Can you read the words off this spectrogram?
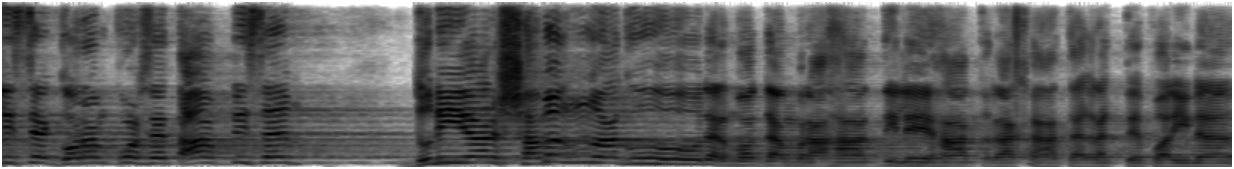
দিছে, গরম করছে, তাপ দিছে দুনিয়ার সামান্য আগুনের মধ্যে আমরা হাত দিলে হাত রাখা হাত রাখতে পারি না।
